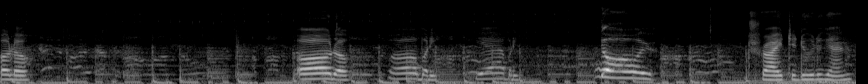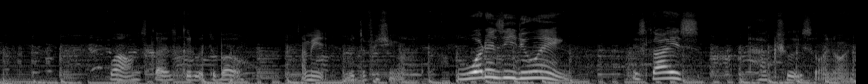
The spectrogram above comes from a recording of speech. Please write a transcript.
Oh no. Oh no. Oh buddy. Yeah, buddy. No! Try to do it again. Wow, this guy's good with the bow. I mean, with the fishing rod. What is he doing? This guy is actually so annoying.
